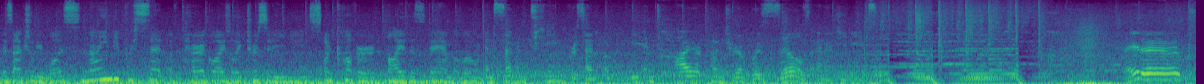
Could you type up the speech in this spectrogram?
this actually was. 90% of Paraguay's electricity needs are covered by this dam alone. And 17% of the entire country of Brazil's energy needs. Made it!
